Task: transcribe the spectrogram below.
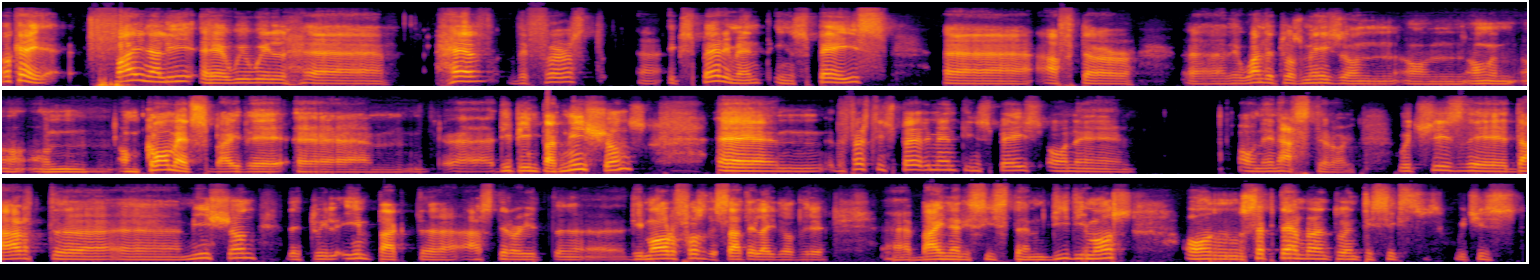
Okay, finally, uh, we will uh, have the first uh, experiment in space after uh, the one that was made on on on on, on comets by the um, uh, deep impact missions, and the first experiment in space on a on an asteroid, which is the DART uh, uh, mission that will impact uh, asteroid uh, Dimorphos, the satellite of the binary system Didymos, on September 26th, which is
